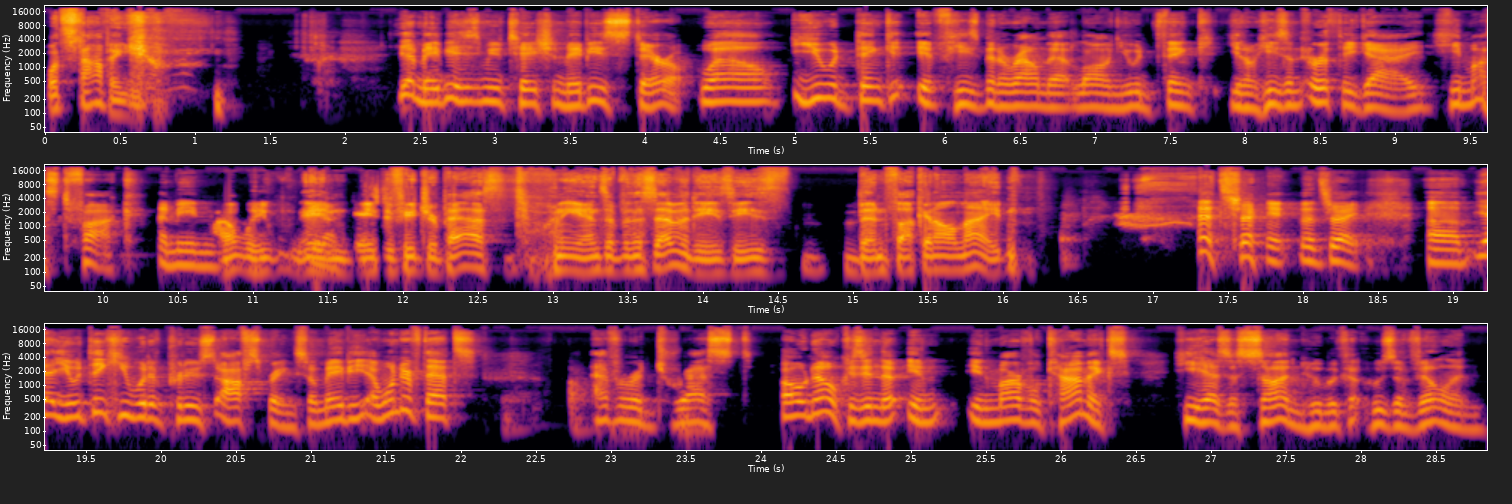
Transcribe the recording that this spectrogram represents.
What's stopping you? Yeah, maybe his mutation, maybe he's sterile. Well, you would think if he's been around that long, you would think, you know, he's an earthy guy. He must fuck. I mean, Well, we in Days of Future Past, when he ends up in the 70s, he's been fucking all night. that's right. That's right. Um, yeah, you would think he would have produced offspring. So maybe I wonder if that's ever addressed. Oh no, because in the in in Marvel Comics, he has a son who beco- who's a villain.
